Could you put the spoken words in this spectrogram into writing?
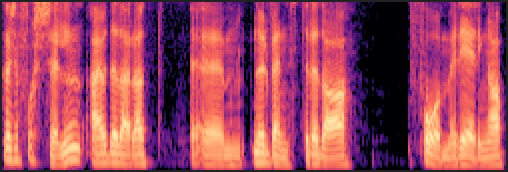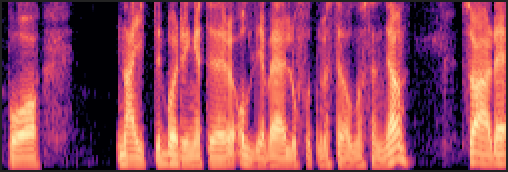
kanskje forskjellen er jo det der at eh, når Venstre da får med regjeringa på nei til boring etter olje ved Lofoten, Vesterålen og Senja, så er det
